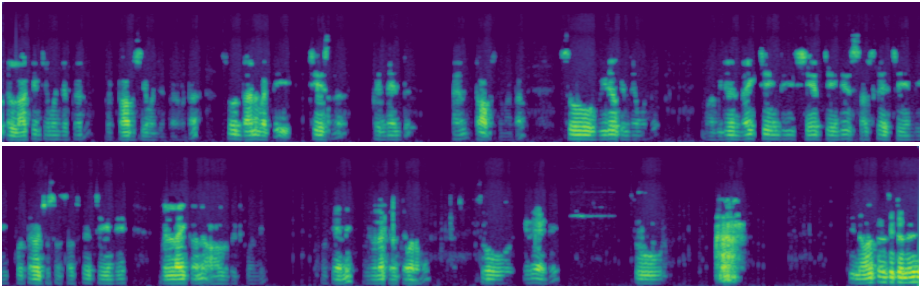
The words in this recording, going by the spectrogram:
ఒక లాకెట్ చేయమని చెప్పారు. ఒక టాప్స్ చేయమని చెప్పారు అనమాట. సో దాన్ని బట్టి చేసిన పెండెంట్ అండ్ టాప్స్ అనమాట. సో వీడియోకి కింద ముందు మా వీడియోని లైక్ చేయండి షేర్ చేయండి సబ్స్క్రైబ్ చేయండి. కొత్తగా చూసిన సబ్స్క్రైబ్ చేయండి. బెల్ ఐకాన్ ఆల్ పెట్టుకోండి. ఓకే అండి? వీడియోలోకి వెళ్తే మనము సో ఇదే అండి. సో ఈ నవరత్న సెట్ అనేది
